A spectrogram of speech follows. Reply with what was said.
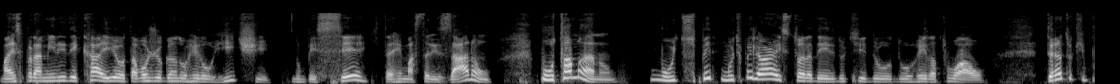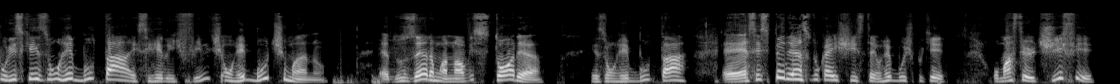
mas pra mim ele decaiu. Eu tava jogando o Halo Hit no PC, que tá remasterizaram. Puta, mano, muito, muito melhor a história dele do que do, do Halo atual. Tanto que por isso que eles vão rebootar. Esse Halo Infinite é um reboot, mano. É do zero, uma nova história. Eles vão rebootar. É essa a esperança do KX tem, um reboot, porque o Master Chief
